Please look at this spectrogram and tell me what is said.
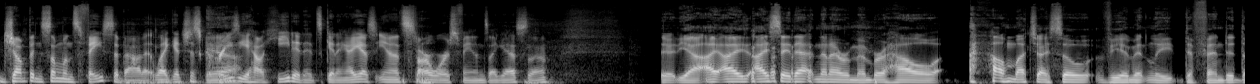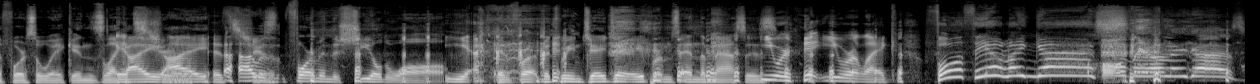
jump in someone's face about it. Like it's just Yeah. crazy how heated it's getting. I guess, you know, it's Star Wars fans, I guess though. Dude, yeah, I, I, I say that, and then I remember how how much I so vehemently defended the Force Awakens. Like It's I true. I It's I true. was forming the shield wall. Yeah. in front between J.J. Abrams and the masses. You were you were like, forth Eorlingas! Oh, guys,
